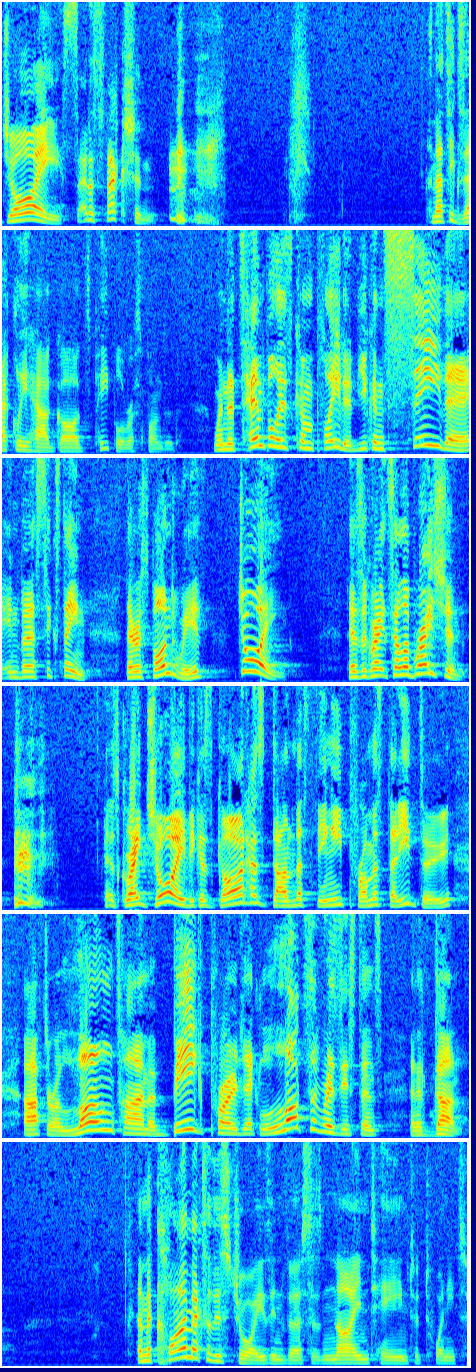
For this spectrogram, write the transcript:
joy, satisfaction. and that's exactly how God's people responded. When the temple is completed, you can see there in verse 16, they respond with joy. There's a great celebration. There's great joy because God has done the thing He promised that He'd do after a long time, a big project, lots of resistance, and it's done. And the climax of this joy is in verses 19 to 22,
